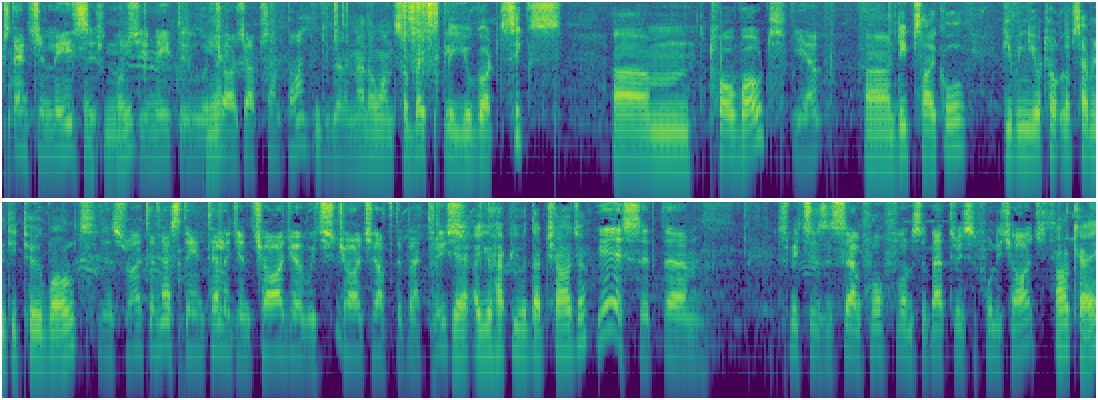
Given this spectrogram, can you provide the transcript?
extension leads Extension lead. you need to Yeah. charge up sometime. You got another one. So basically, you got six, um, 12 volts, Yeah, uh, deep cycle, giving you a total of 72 volts. that's right. And that's the intelligent charger which charges up the batteries. Yeah. Are you happy with that charger? Yes, it um, switches itself off once the batteries are fully charged. Okay.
